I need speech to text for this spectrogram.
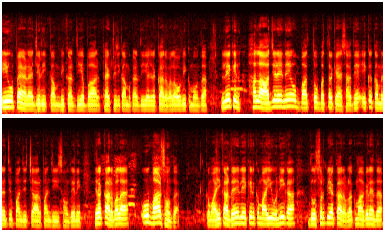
ਇਹ ਉਹ ਭੈਣ ਹੈ ਜਿਹੜੀ ਕੰਮ ਵੀ ਕਰਦੀ ਹੈ ਬਾਹਰ ਫੈਕਟਰੀ 'ਚ ਕੰਮ ਕਰਦੀ ਹੈ ਜਿਹੜਾ ਘਰ ਵਾਲਾ ਉਹ ਵੀ ਕਮਾਉਂਦਾ। ਲੇਕਿਨ ਹਾਲਾਤ ਜਿਹੜੇ ਨੇ ਉਹ ਵੱਧ ਤੋਂ ਬੱਤਰ ਕਹਿ ਸਕਦੇ ਆ। ਇੱਕ ਕਮਰੇ 'ਚ ਪੰਜ, ਚਾਰ, ਪੰਜ ਜੀ ਸੌਂਦੇ ਨੇ। ਜਿਹੜਾ ਘਰ ਵਾਲਾ ਹੈ, ਉਹ ਬਾਹਰ ਸੌਂਦਾ। ਕਮਾਈ ਕਰਦੇ ਨੇ, ਲੇਕਿਨ ਕਮਾਈ ਉਹ ਉਨੀ ਕਾ 200 ਰੁਪਿਆ ਘਰ ਵਾਲਾ ਕਮਾ ਕੇ ਲੈਂਦਾ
